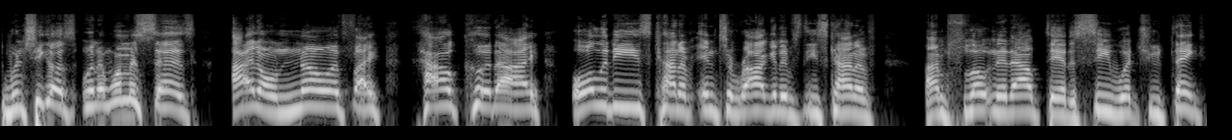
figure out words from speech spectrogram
when she goes, when a woman says, I don't know if I, how could I? All of these kind of interrogatives, these kind of, I'm floating it out there to see what you think.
